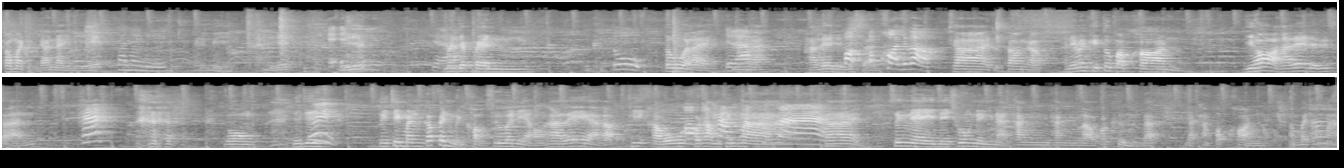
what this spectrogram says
เข้ามาถึงด้านในนี้ ด้านในนี้ไม่มีนี้เอ๊ะอันนี้นี้ เดี๋ยวมันจะเป็นคือตู้ ตู้อะไรเดี๋ยวนะ ฮาร์เลย์เดป๊อวิปสัป๊อนปคอร์นหรือเปล่าใช่ถูกต้องครับ อันนี้มันคือตู้ป๊อปคอร์นยี่ห้อฮาร์เลย์เดวิสัน ฮะ งงจริงเฮ้ยๆจริงๆ มันก็เป็นเหมือนของซูเวเนียร์ของฮาร์เลย์ครับที่เขาอ๋อเขาทำขึ้นมาทำขึ้นมา ใช่ ซึ่งในในช่วงหนึ่งน่ะทางทางเราก็คือเหมือนแบบอยากทำป๊อปคอร์นทำไปทำมา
